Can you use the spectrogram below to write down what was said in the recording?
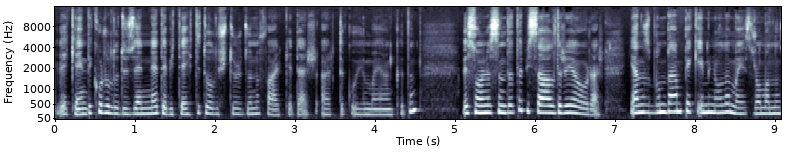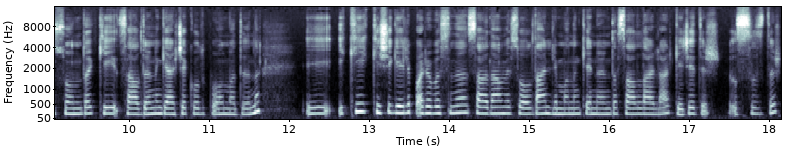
ve kendi kurulu düzenine de bir tehdit oluşturduğunu fark eder artık uyumayan kadın ve sonrasında da bir saldırıya uğrar. Yalnız bundan pek emin olamayız romanın sonundaki saldırının gerçek olup olmadığını. E, iki kişi gelip arabasını sağdan ve soldan limanın kenarında sallarlar. Gecedir, ıssızdır.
